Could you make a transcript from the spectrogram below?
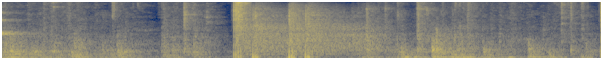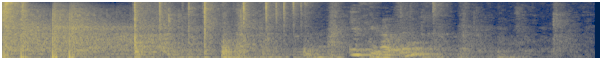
If you have them.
